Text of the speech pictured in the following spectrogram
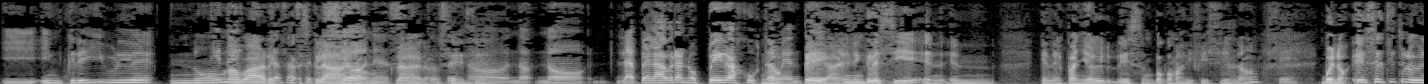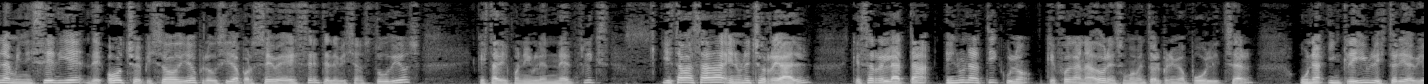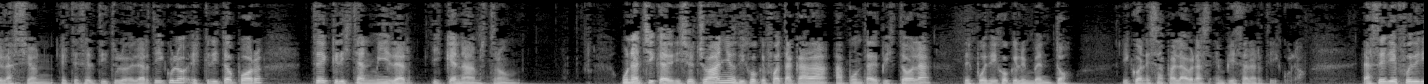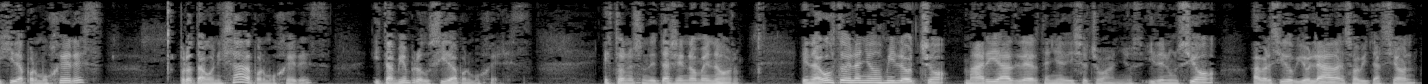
Y increíble no tiene abarca. Claro, claro. Entonces no, no, no, la palabra no pega justamente. No pega. En inglés sí, en, en, en español es un poco más difícil, ¿no? Mm, sí. Bueno, es el título de una miniserie de ocho episodios producida por CBS, Television Studios que está disponible en Netflix y está basada en un hecho real que se relata en un artículo que fue ganador en su momento del premio Pulitzer, una increíble historia de violación. Este es el título del artículo, escrito por T. Christian Miller y Ken Armstrong. Una chica de 18 años dijo que fue atacada a punta de pistola, después dijo que lo inventó. Y con esas palabras empieza el artículo. La serie fue dirigida por mujeres, protagonizada por mujeres y también producida por mujeres. Esto no es un detalle no menor. En agosto del año 2008, Mary Adler tenía 18 años y denunció haber sido violada en su habitación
